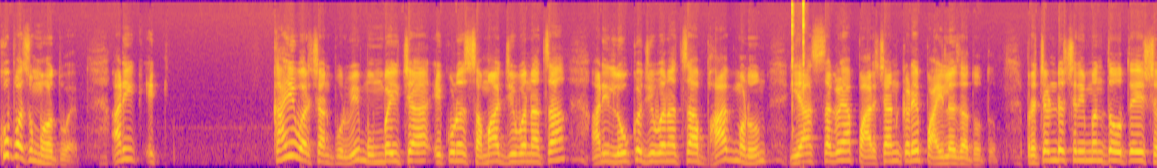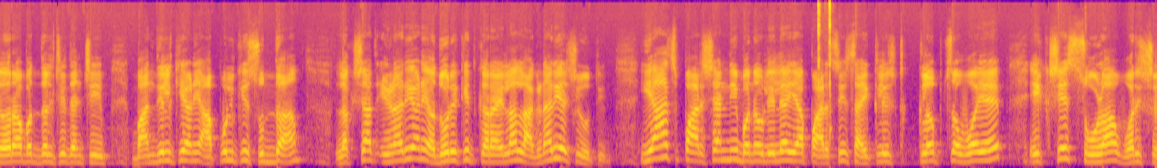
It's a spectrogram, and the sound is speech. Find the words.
खूपच महत्त्व आहे. आणि एक काही वर्षांपूर्वी मुंबईच्या एकूणच समाज जीवनाचा आणि लोकजीवनाचा भाग म्हणून या सगळ्या पारशांकडे पाहिलं जात होतं. प्रचंड श्रीमंत होते शहराबद्दलची त्यांची बांधिलकी आणि आपुलकी सुद्धा लक्षात येणारी आणि अधोरेखित करायला लागणारी अशी होती. याच पारशांनी बनवलेल्या या पारसी सायक्लिस्ट क्लबचं वय आहे एकशे सोळा वर्ष.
